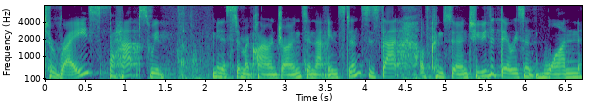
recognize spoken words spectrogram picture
to raise, perhaps, with Minister Maclaren-Jones in that instance? Is that of concern to you that there isn't one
